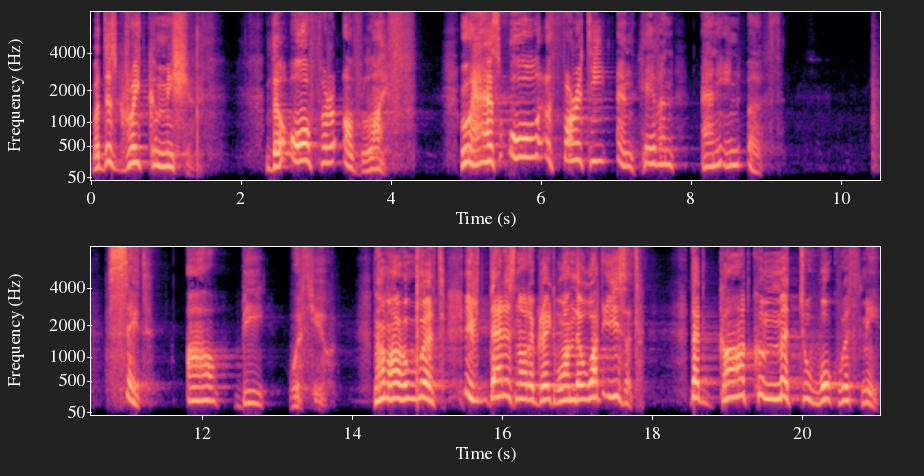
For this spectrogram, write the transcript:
But this great commission, the author of life, who has all authority in heaven and in earth, said, I'll be with you. Now, my word, if that is not a great wonder, what is it? that God commit to walk with me.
